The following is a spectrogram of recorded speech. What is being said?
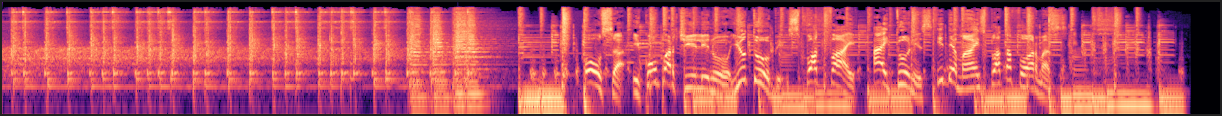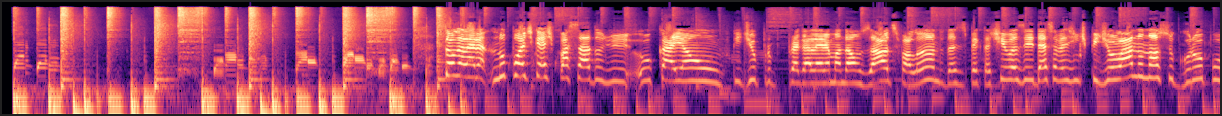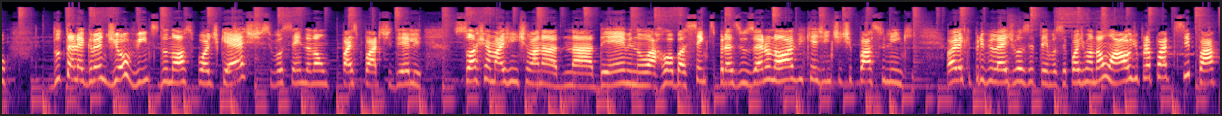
Ouça e compartilhe no YouTube, Spotify, iTunes e demais plataformas. Galera, no podcast passado o Caião pediu pro, pra galera mandar uns áudios falando das expectativas e dessa vez a gente pediu lá no nosso grupo do Telegram de ouvintes do nosso podcast. Se você ainda não faz parte dele, só chamar a gente lá na, na DM no arroba Brasil09 que a gente te passa o link. Olha que privilégio você tem, você pode mandar um áudio para participar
